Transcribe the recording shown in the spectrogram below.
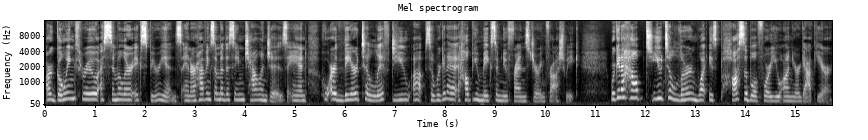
are going through a similar experience and are having some of the same challenges and who are there to lift you up. So, we're going to help you make some new friends during Frosh Week. We're going to help you to learn what is possible for you on your gap year.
